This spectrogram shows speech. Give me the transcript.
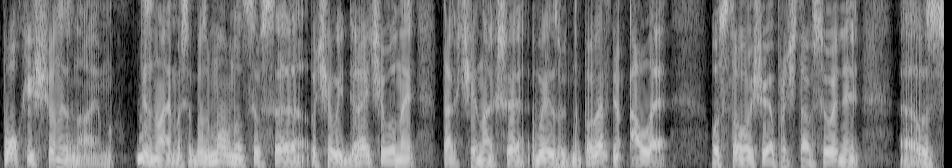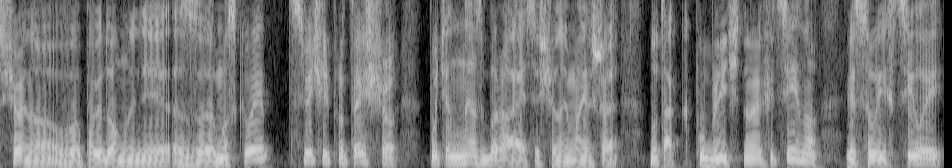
поки що не знаємо. Дізнаємося, безумовно, це все очевидні речі, вони так чи інакше вилізуть на поверхню, але. От з того, що я прочитав сьогодні, е, ось щойно в повідомленні з Москви, свідчить про те, що Путін не збирається щонайменше, ну так, публічно і офіційно від своїх цілей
